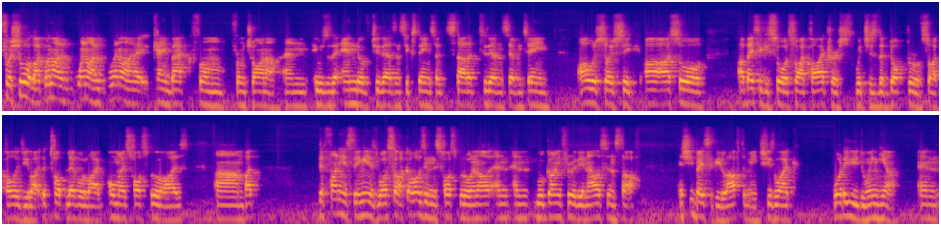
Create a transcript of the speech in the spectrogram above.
for sure. Like when I when I when I came back from from China, and it was the end of 2016, so it started 2017. I was so sick. I, I saw, I basically saw a psychiatrist, which is the doctor of psychology, like the top level, like almost hospitalized. Um, but the funniest thing is, was like I was in this hospital and I and and we're going through the analysis and stuff, and she basically laughed at me. She's like, "What are you doing here?" And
